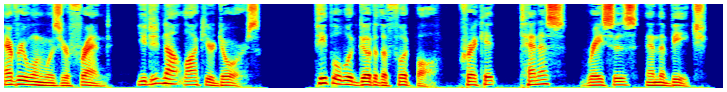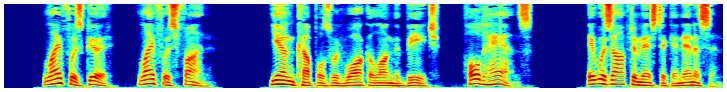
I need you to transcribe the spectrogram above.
Everyone was your friend, you did not lock your doors. People would go to the football, cricket, tennis, races, and the beach. Life was good, life was fun. Young couples would walk along the beach, hold hands. It was optimistic and innocent.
